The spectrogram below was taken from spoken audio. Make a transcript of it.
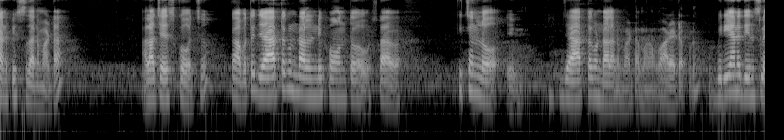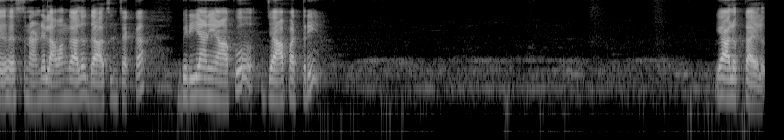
కనిపిస్తుంది అనమాట అలా చేసుకోవచ్చు. కాకపోతే జాగ్రత్తగా ఉండాలండి ఫోన్తో స్టవ్ కిచెన్లో జాగ్రత్తగా ఉండాలన్నమాట మనం వాడేటప్పుడు. బిర్యానీ దినుసులు వేసేస్తున్నా అండి. లవంగాలు దాల్చిన చెక్క బిర్యానీ ఆకు జాపత్రి. యాలుక్కాయలు.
